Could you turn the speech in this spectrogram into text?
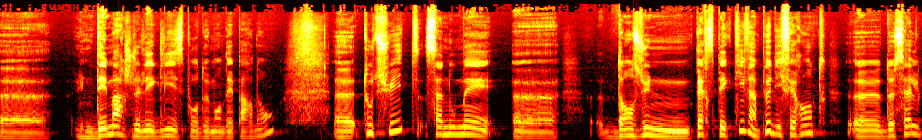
une démarche de l'Église pour demander pardon. tout de suite, ça nous met dans une perspective un peu différente euh, de celle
